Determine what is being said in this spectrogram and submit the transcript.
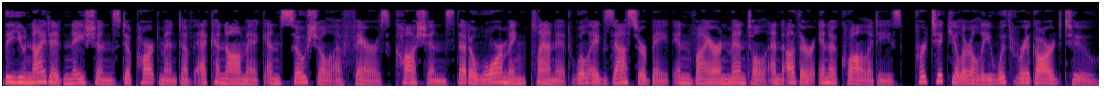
The United Nations Department of Economic and Social Affairs cautions that a warming planet will exacerbate environmental and other inequalities, particularly with regard to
